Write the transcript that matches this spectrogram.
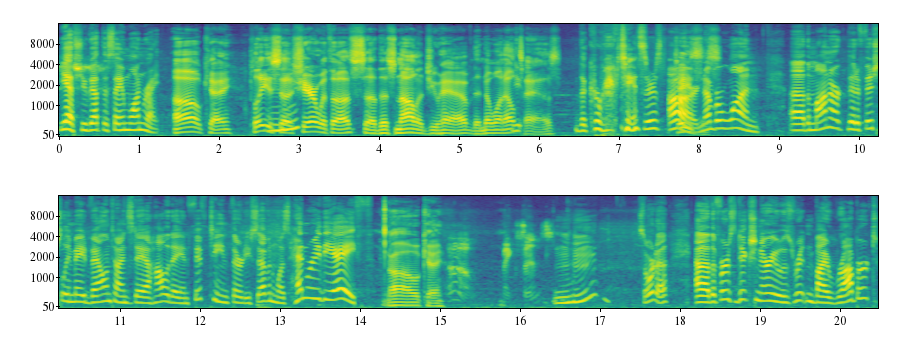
Yes, you got the same one right. Okay. Please uh, share with us uh, this knowledge you have that no one else has. The correct answers are Jesus. number one. Uh, the monarch that officially made Valentine's Day a holiday in 1537 was Henry VIII. Oh, okay. Oh, makes sense. Mm-hmm. Sorta. Uh, the first dictionary was written by Robert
